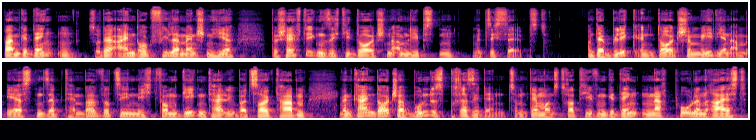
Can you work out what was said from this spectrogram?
Beim Gedenken, so der Eindruck vieler Menschen hier, beschäftigen sich die Deutschen am liebsten mit sich selbst. Und der Blick in deutsche Medien am 1. September wird sie nicht vom Gegenteil überzeugt haben. Wenn kein deutscher Bundespräsident zum demonstrativen Gedenken nach Polen reist,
